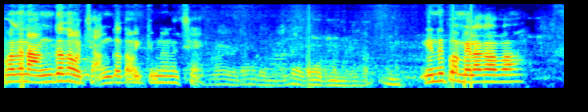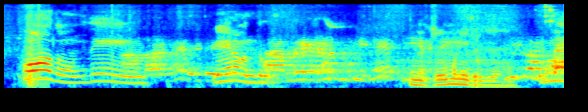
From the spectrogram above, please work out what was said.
முதல்ல நான் அங்கே தான் வச்சேன். அங்கே தான் வைக்கணும்னு நினச்சேன். என்னப்பா மிளகாவா? போதும். இதே வேற வந்துடும் இல்லை.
